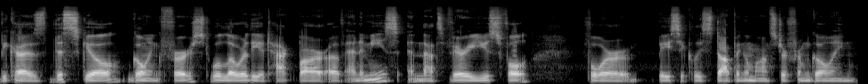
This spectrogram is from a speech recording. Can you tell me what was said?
because this skill going first will lower the attack bar of enemies and that's very useful for basically stopping a monster from going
